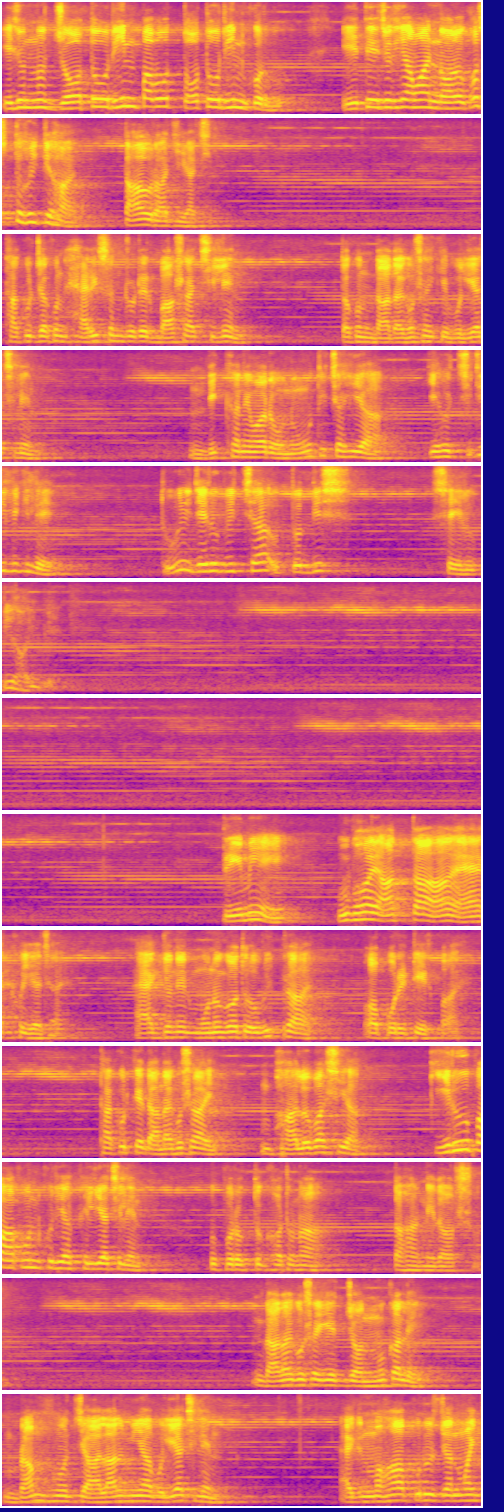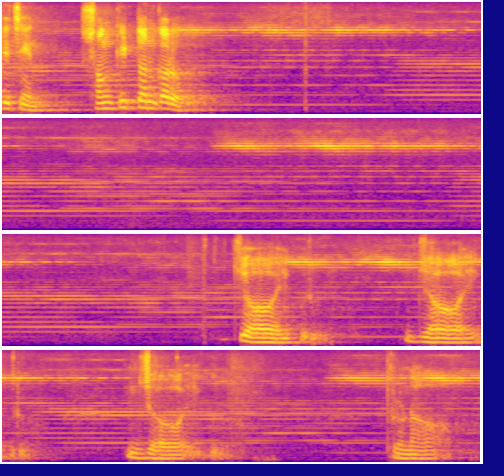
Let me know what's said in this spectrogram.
এজন্য যত ঋণ পাব, তত ঋণ করব। এতে যদি আমার নরকস্ত হইতে হয়, তাও রাজি আছি। ঠাকুর যখন হ্যারিসন রোডের বাসায় ছিলেন, তখন দাদা গোসাইকে বলিয়াছিলেন, দীক্ষা নেওয়ার অনুমতি চাহিয়া কেহ চিঠি লিখিলে, তুই যেরূপ ইচ্ছা উত্তর দিস সেই রূপই হইবে। প্রেমে উভয় আত্মা এক হইয়া যায়। একজনের মনোগত অভিপ্রায় অপরে টের পায়। ঠাকুরকে দাদা গোসাই ভালোবাসিয়া কিরূপ আপন করিয়া ফেলিয়াছিলেন উপরোক্ত ঘটনা তাহার নিদর্শন। দাদা গোসাইয়ের জন্মকালে ব্রাহ্ম জালাল মিয়া বলিয়াছিলেন, একজন মহাপুরুষ জন্মাইতেছেন, সংকীর্তন করো। জয় গুরু জয় গুরু জয় গুরু। প্রণাম।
